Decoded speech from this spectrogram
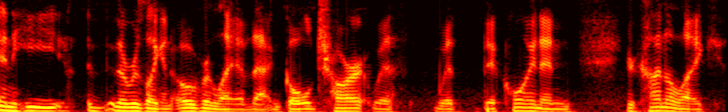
and he there was like an overlay of that gold chart with with Bitcoin, and you're kind of like,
